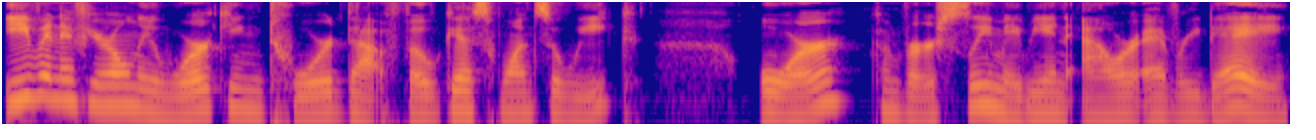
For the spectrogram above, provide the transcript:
Even if you're only working toward that focus once a week, or conversely, maybe an hour every day.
